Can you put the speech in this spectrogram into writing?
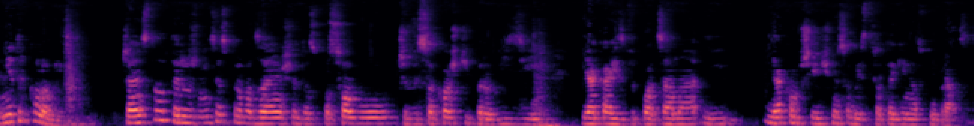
nie tylko logiką. Często te różnice sprowadzają się do sposobu czy wysokości prowizji, jaka jest wypłacana i jaką przyjęliśmy sobie strategię na współpracę.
